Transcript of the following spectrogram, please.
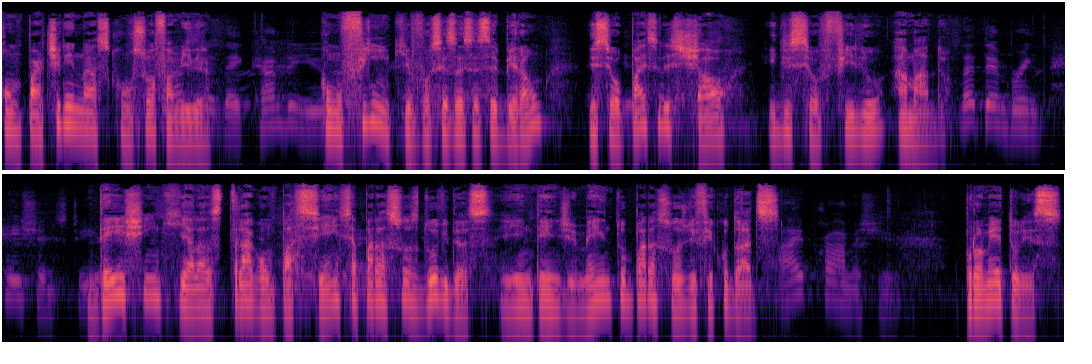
compartilhem-nas com sua família. Confiem que vocês as receberão de seu Pai Celestial e de seu Filho amado. Deixem que elas tragam paciência para suas dúvidas e entendimento para suas dificuldades. Prometo-lhes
